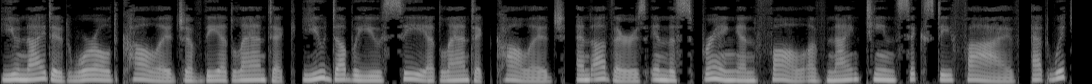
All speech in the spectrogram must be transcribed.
United World College of the Atlantic UWC Atlantic College, and others in the spring and fall of 1965, at which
